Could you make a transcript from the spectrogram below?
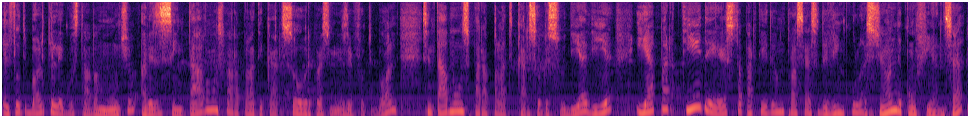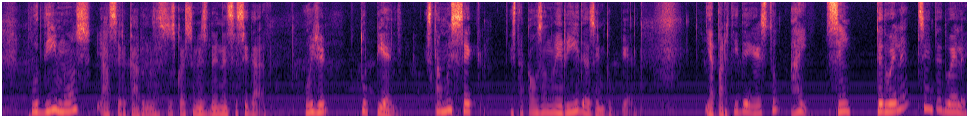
o futebol que ele gostava muito. Às vezes sentávamos para platicar sobre questões de futebol, sentávamos para platicar sobre seu dia a dia e a partir de isso, a partir de um processo de vinculação, de confiança, pudimos acercar-nos a essas questões de necessidade. Hoje, tu pele está muito seca, está causando heridas em tu pele. E a partir de isto, ai, sim, ¿Te duele? Sim, te duele.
